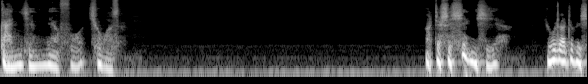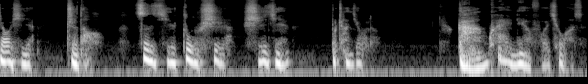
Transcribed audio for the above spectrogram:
赶紧念佛求往生啊！这是信息，有了这个消息，知道自己注视时间不长久了，赶快念佛求往生，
